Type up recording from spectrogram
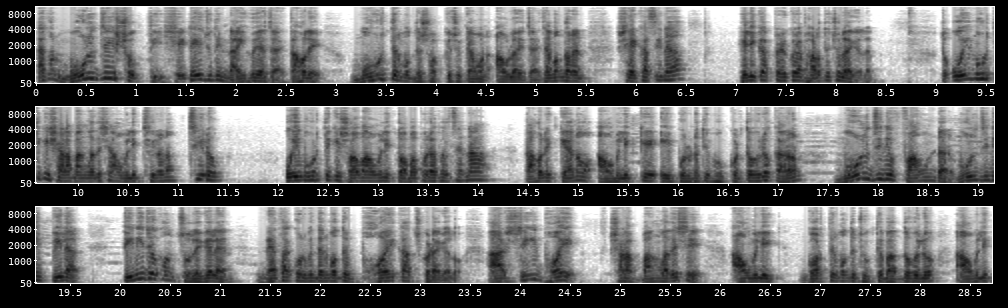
এখন মূল যে শক্তি, সেটাই যদি নাই হয়ে যায়, তাহলে মুহূর্তের মধ্যে সবকিছু কেমন আওলায় যায়? যেমন ধরেন, শেখ হাসিনা হেলিকপ্টারে করে ভারতে চলে গেলেন। তো ওই মুহূর্তে কি সারা বাংলাদেশে আওয়ামী লীগ ছিল না? ছিল। ওই মুহূর্তে কি সব আওয়ামী লীগ তবা পড়ে ফেলছে? না। তাহলে কেন আওয়ামী লীগকে এই পরিণতি ভোগ করতে হলো? কারণ মূল যিনি ফাউন্ডার মূল যিনি পিলার তিনি যখন চলে গেলেন নেতা কর্মীদের মধ্যে ভয় কাজ করা গেল। আর সেই ভয়ে সারা বাংলাদেশে আওয়ামী লীগ গর্তের মধ্যে ঢুকতে বাধ্য হলো, আওয়ামী লীগ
